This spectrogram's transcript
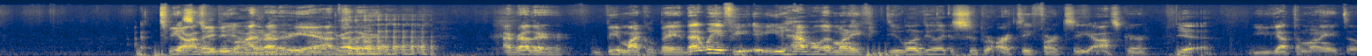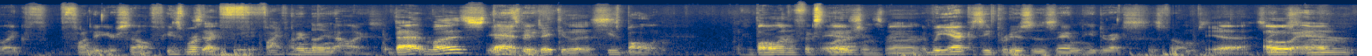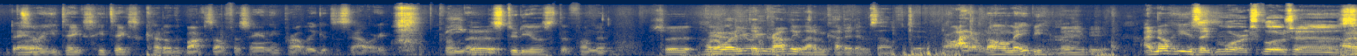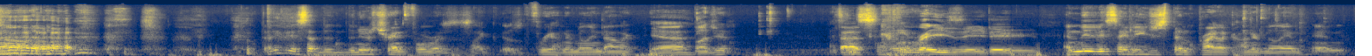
To be honest with you, I'd rather yeah, I'd rather I'd rather be Michael Bay. That way, if you if you have all that money, if you do want to do like a super artsy fartsy Oscar, yeah. you got the money to like f- fund it yourself. He's worth Exactly. like five hundred million dollars. That much? Yeah, That's dude. ridiculous. He's balling. Balling with explosions, man. But yeah, because he produces and he directs his films. Yeah. So oh, he's- and damn. So he takes he takes a cut of the box office and he probably gets a salary from the, the studios that fund it. Shit. Hunter, Yeah. why do you They even? probably let him cut it himself too. Oh, I don't know, maybe. Maybe. I know he's. He's like more explosions. I know. I think they said the, the newest Transformers is like it was a three hundred million dollar yeah. budget. That's insane. crazy, dude. And they say they just spend probably like a hundred million in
